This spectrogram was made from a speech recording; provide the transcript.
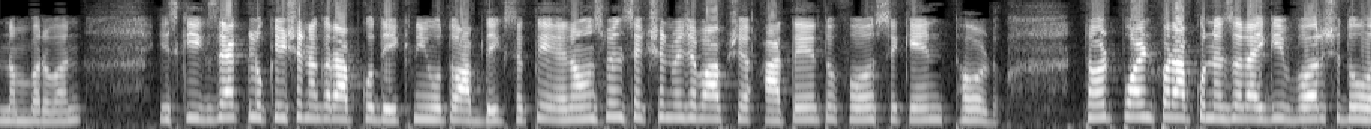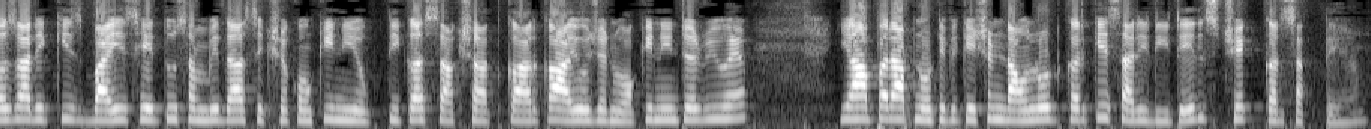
नंबर वन। इसकी एग्जैक्ट लोकेशन अगर आपको देखनी हो तो आप देख सकते हैं। अनाउंसमेंट सेक्शन में जब आप आते हैं तो first second third third point पर आपको नज़र आएगी वर्ष 2021-22 हेतु संविदा शिक्षकों की नियुक्ति का साक्षात्कार का आयोजन। वॉक इन इंटरव्यू है। यहाँ पर आप नोटिफिकेशन डाउनलोड करके सारी डिटेल्स चेक कर सकते हैं।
